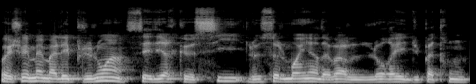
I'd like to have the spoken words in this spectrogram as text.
Oui, je vais même aller plus loin. C'est-à-dire que si le seul moyen d'avoir l'oreille du patron,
